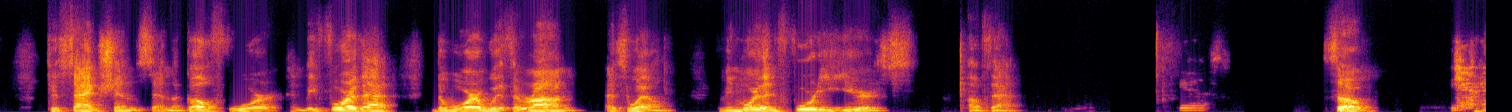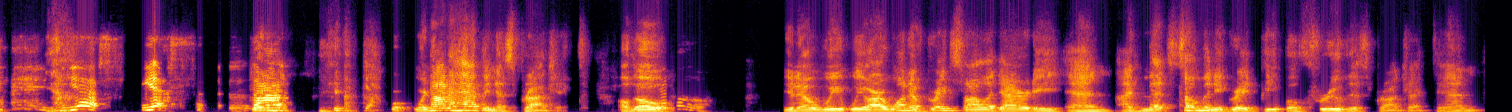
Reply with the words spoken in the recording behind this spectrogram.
to sanctions and the Gulf War, and before that, the war with Iran as well. I mean, more than 40 years of that. Yes. So. Yeah. Yes, yes. That, we're not, yeah, yeah. We're not a happiness project. Although, you know, we, we are one of great solidarity, and I've met so many great people through this project. And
